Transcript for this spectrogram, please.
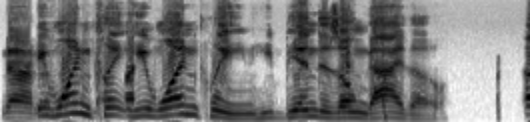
No, no He no, won no. clean. He won clean. He pinned his own guy though.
